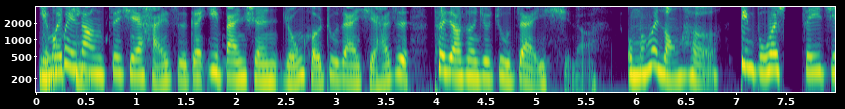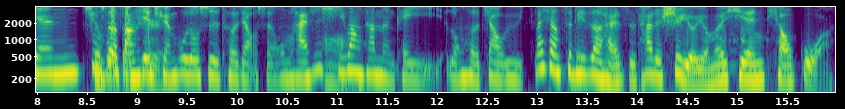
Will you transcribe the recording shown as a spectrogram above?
也会让这些孩子跟一般生融合住在一起，还是特教生就住在一起呢？我们会融合，并不会这一间宿舍房间全部都是特教生，我们还是希望他们可以融合教育。那像自闭症孩子，他的室友有没有先挑过啊？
